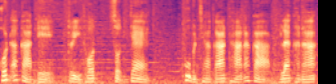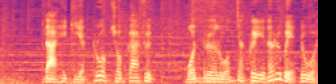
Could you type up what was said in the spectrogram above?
พลอากาศเอกตรีทศสนแจ้ง ผู้บัญชาการฐานอากาศและคณะ ได้ให้เกียรติร่วมชมการฝึกบนเรือหลวงจักรีนฤเบศด้วย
